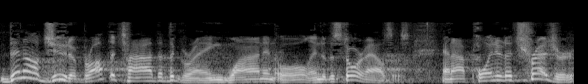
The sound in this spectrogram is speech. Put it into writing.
Then all Judah brought the tithe of the grain, wine, and oil into the storehouses. And I appointed a treasure,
